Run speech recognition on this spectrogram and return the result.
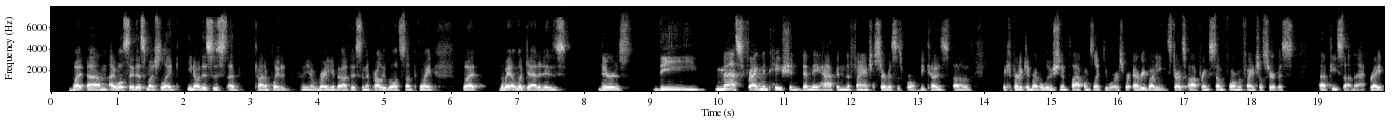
but um, I will say this much: like you know, this is I've contemplated you know writing about this, and I probably will at some point. But the way I look at it is there's the mass fragmentation that may happen in the financial services world because of the Copernican revolution and platforms like yours, where everybody starts offering some form of financial service uh, piece on that, right?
